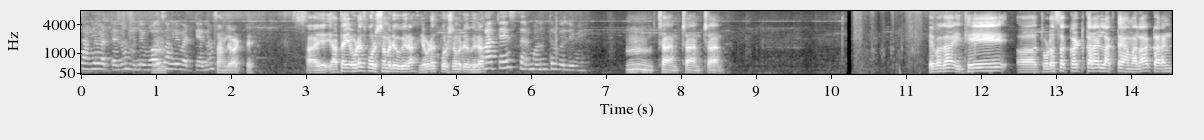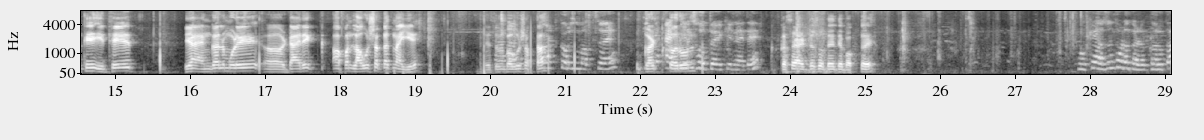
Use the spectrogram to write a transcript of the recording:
चांगले वाटते ना? म्हणजे वॉल चांगली वाटते ना? चांगले वाटते आता एवढ्याच पोर्शनमध्ये उभी राहा. एवढ्याच पोर्शनमध्ये उभी राहा. हा तेच तर. म्हणून तर बोलली मी. हम्म छान छान छान. हे बघा इथे थोडंसं कट करायला लागतंय आम्हाला कारण की इथे या अँगलमुळे डायरेक्ट आपण लावू शकत नाहीये. हे तुम्ही बघू शकता. कट करून बघतोय. Cut किती करून- adjust होतोय की नाही ते? कसं ऍडजस्ट होतंय ते बघतोय. ओके अजून थोडं करू करू का?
